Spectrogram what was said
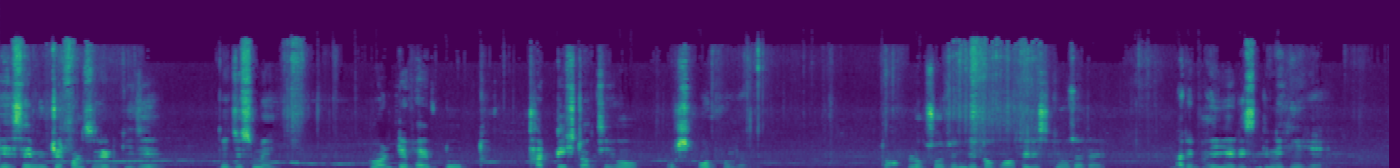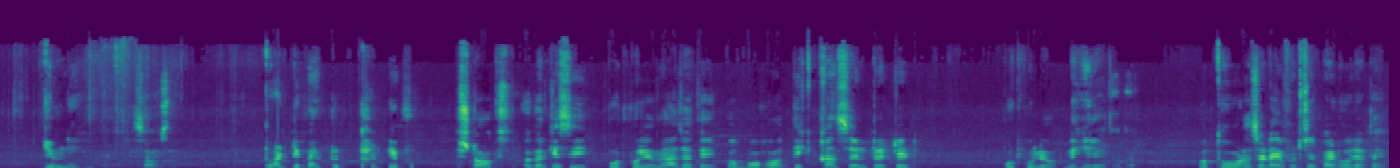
ऐसे म्यूचुअल फंड सिलेक्ट कीजिए कि जिसमें twenty five to thirty stocks ही हो उस पोर्टफोलियो में। तो आप लोग सोचेंगे तो बहुत ही रिस्की हो जाता है। अरे भाई, ये रिस्की नहीं है। क्यों नहीं? समझते twenty five to thirty stocks अगर किसी पोर्टफोलियो में आ जाते तो बहुत ही कंसनट्रेटेड पोर्टफोलियो नहीं रहता था। वो थोड़ा सा डाइवर्सिफाइड हो जाता है।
